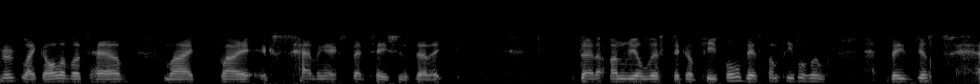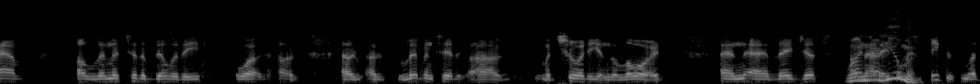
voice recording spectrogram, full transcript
hurt, like all of us have, by by ex- having expectations that are that are unrealistic of people. There's some people who they just have a limited ability or a, a, a limited uh, maturity in the Lord, and uh, they just not they're human. speak as much.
